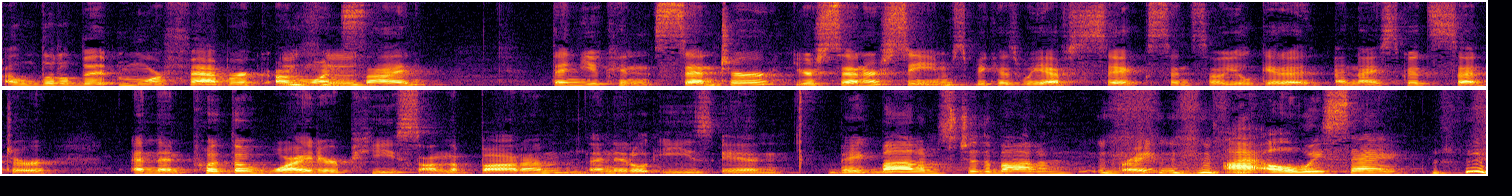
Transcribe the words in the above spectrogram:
a little bit more fabric on one mm-hmm. side. Then you can center your center seams because we have six, and so you'll get a, a nice good center. And then put the wider piece on the bottom, and mm-hmm. it'll ease in, Big bottoms to the bottom. right? I always say.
